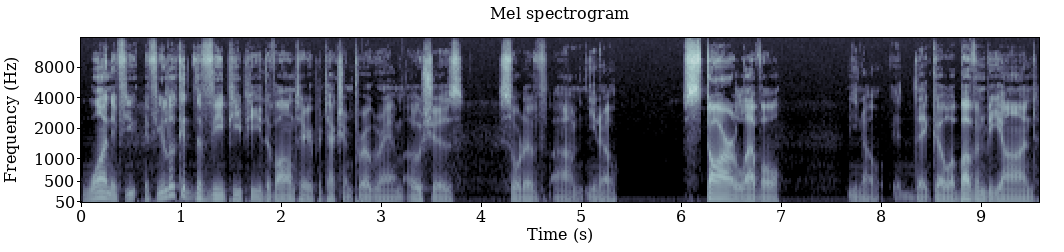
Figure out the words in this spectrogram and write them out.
one, if you if you look at the VPP, the Voluntary Protection Program, OSHA's sort of um, you know star level, you know they go above and beyond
